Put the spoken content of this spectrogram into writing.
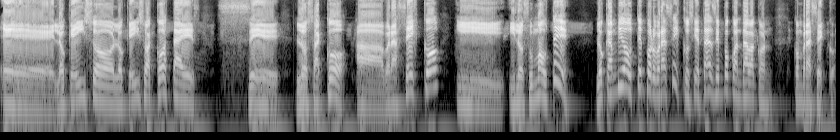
eh, lo que hizo, lo que hizo Acosta es se lo sacó a Brasesco y, y lo sumó a usted. Lo cambió a usted por Brasesco. Si hasta hace poco andaba con, con Brasesco.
